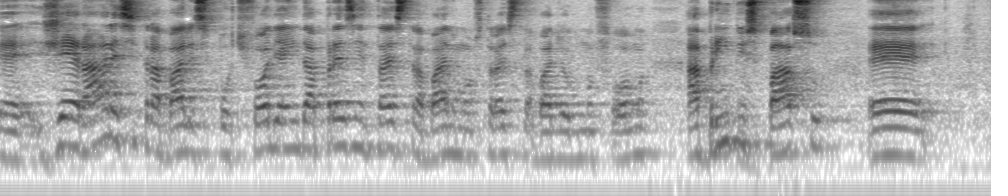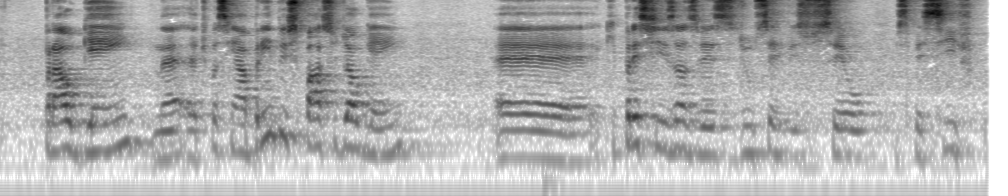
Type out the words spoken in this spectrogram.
é, gerar esse trabalho, esse portfólio e ainda apresentar esse trabalho, mostrar esse trabalho de alguma forma, abrindo espaço é, para alguém, né? É, tipo assim, abrindo espaço de alguém é, que precisa às vezes de um serviço seu específico,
